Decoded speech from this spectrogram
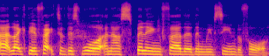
like the effects of this war are now spilling further than we've seen before.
